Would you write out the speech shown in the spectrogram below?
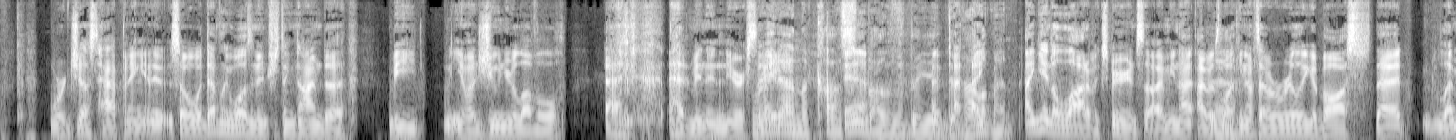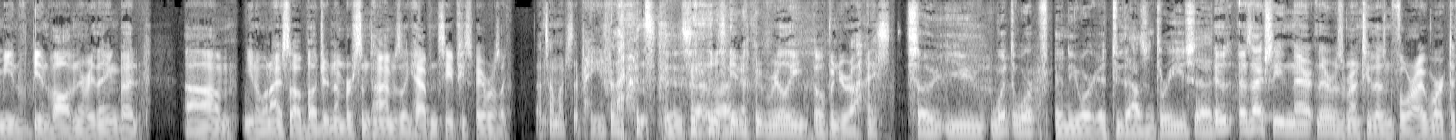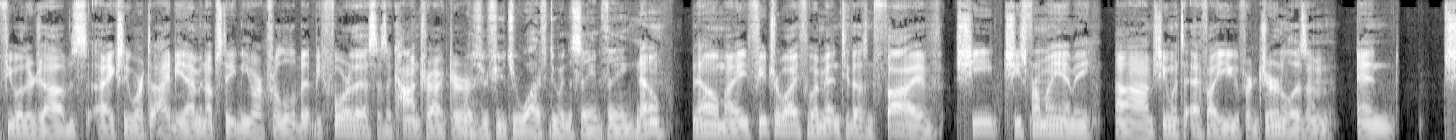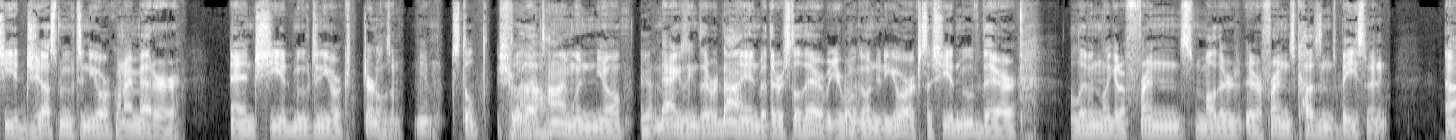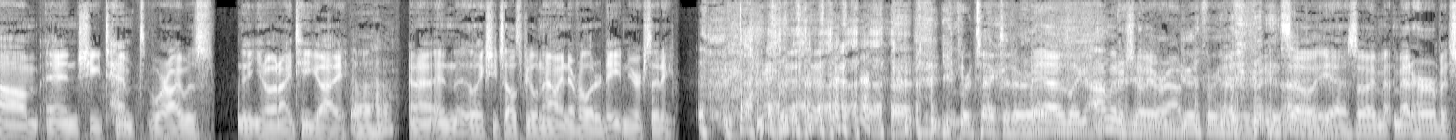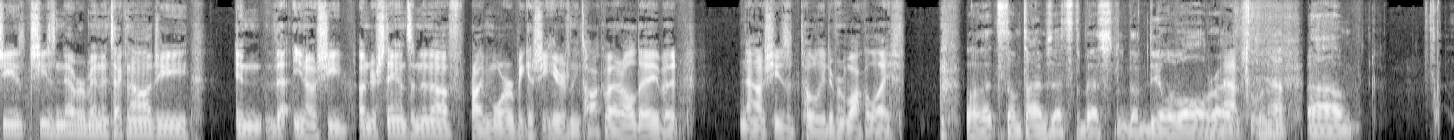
were just happening. And it, so it definitely was an interesting time to be, you know, a junior level ad, admin in New York City. right on the cusp Yeah. of the I- I- development. I, gained a lot of experience, though. I mean, I, I was Yeah. lucky enough to have a really good boss that let me be involved in everything. But, um, you know, when I saw a budget number sometimes, like happened to see a piece of paper, I was like, that's how much they're paying for that. Is that right? you know, it really opened your eyes. So you went to work in New York in 2003. You said. It was, it was actually in there. There was around 2004. I worked a few other jobs. I actually worked at IBM in upstate New York for a little bit before this as a contractor. was your future wife doing the same thing? No, no. My future wife, who I met in 2005, she she's from Miami. Um, she went to FIU for journalism, and she had just moved to New York when I met her. And she had moved to New York journalism. You know, still still Wow. that time when you know Yeah. magazines they were dying, but they were still there. But you were going to New York, so she had moved there, living like in a friend's mother or a friend's cousin's basement. Um, and she temped where I was, you know, an IT guy. Uh-huh. And, I, and like she tells people now, I never let her date in New York City. you protected her. right? Yeah, I was like, I'm going to show you around. Good for you. Good so for you. yeah, so I met, met her, but she's she's never been in technology. In that, you know, she understands it enough, probably more because she hears me talk about it all day. But now she's a totally different walk of life. Well, that's sometimes that's the best the deal of all, right? Absolutely. Yep.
